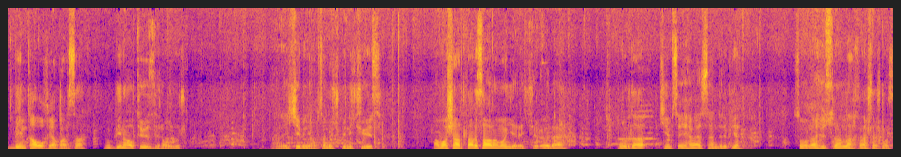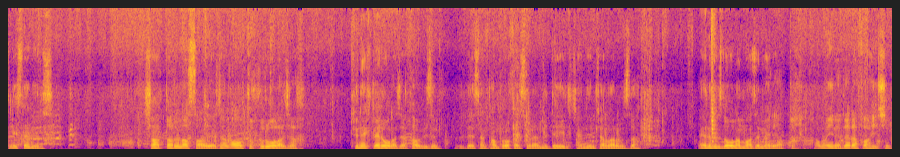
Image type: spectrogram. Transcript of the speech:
1000 tavuk yaparsan bu 1600 lira olur. Yani 2000 yapsan 3200. Ama şartları sağlaman gerekiyor. Öyle burada kimseyi heveslendirip ya sonra hüsranla karşılaşmasını istemiyoruz. Şartları nasıl sağlayacaksın? Altı kuru olacak tünekleri olacak. Tabii bizim desen tam profesyonel mi değil. Kendi imkanlarımızla. Elimizde olan malzemeyle yaptık. Ama yine de refah için,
